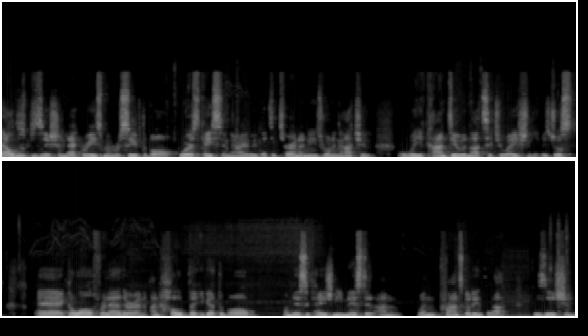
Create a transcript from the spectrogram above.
held his position, let Griezmann receive the ball. Worst case scenario, he gets a turn and he's running at you. But what you can't do in that situation is just uh, go all for leather and, and hope that you get the ball on this occasion, he missed it. And when France got into that position,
